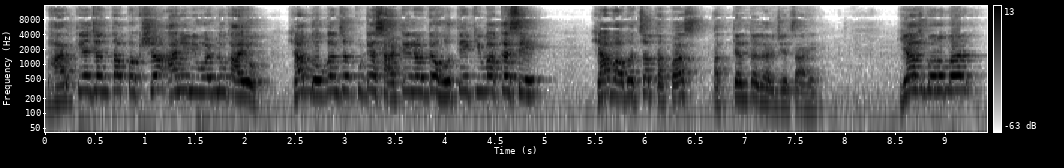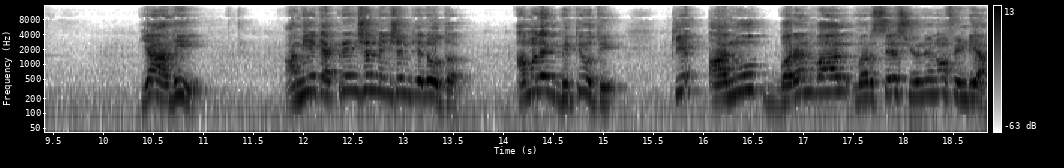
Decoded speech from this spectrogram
भारतीय जनता पक्ष आणि निवडणूक आयोग ह्या दोघांचं कुठे साठेलोटे होते किंवा कसे ह्याबाबतचा तपास अत्यंत गरजेचा आहे. याचबरोबर याआधी आम्ही एक अप्रिहेन्शन मेन्शन केलं होतं. आम्हाला एक भीती होती की Anup Barnwal versus union of India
